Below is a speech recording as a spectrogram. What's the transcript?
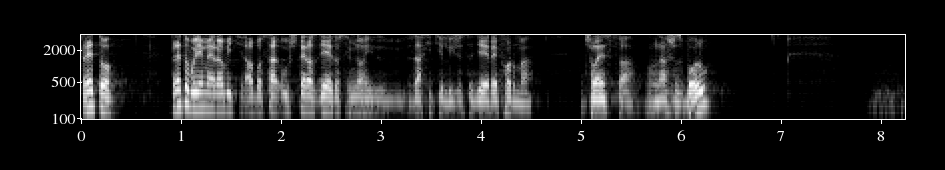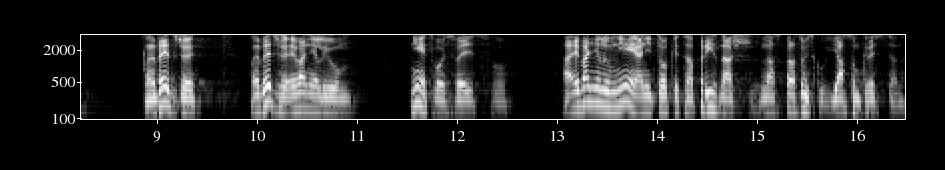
Preto, preto budeme robiť, alebo sa už teraz deje, to si mnohí zachytili, že sa deje reforma členstva nášho zboru. Len vec, že, len vec, že evanelium nie je tvoje svedectvo. A evanelium nie je ani to, keď sa priznáš na pracovisku, ja som kresťan.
